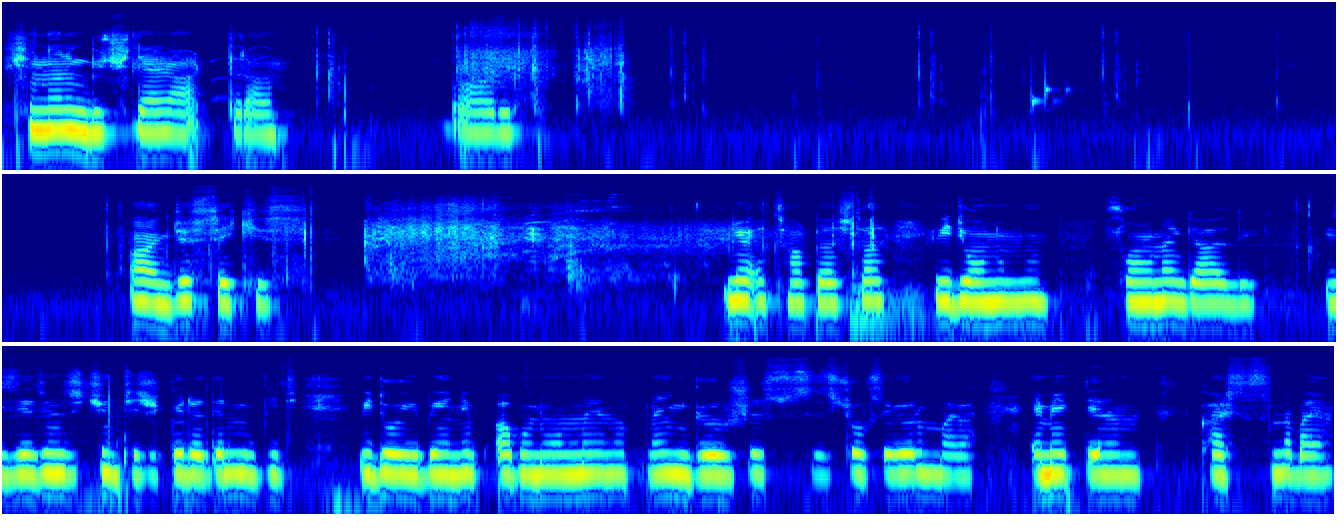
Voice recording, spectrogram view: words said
Şunların güçlerini arttıralım. Bari. Anca 8. Evet arkadaşlar videonun sonuna geldik. İzlediğiniz için teşekkür ederim. Vid- Videoyu beğenip abone olmayı unutmayın. Görüşürüz. Sizi çok seviyorum. Bay bay. Emeklerim karşısında bay bay.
